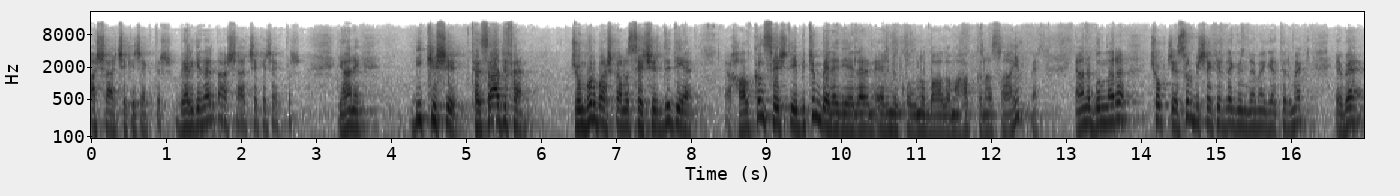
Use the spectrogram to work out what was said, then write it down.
aşağı çekecektir. Vergileri de aşağı çekecektir. Yani bir kişi tesadüfen Cumhurbaşkanı seçildi diye e, halkın seçtiği bütün belediyelerin elini kolunu bağlama hakkına sahip mi? Yani bunları çok cesur bir şekilde gündeme getirmek ve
